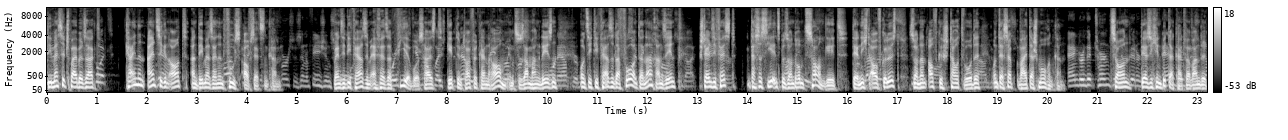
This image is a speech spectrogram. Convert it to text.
Die Message Bible sagt, keinen einzigen Ort, an dem er seinen Fuß aufsetzen kann. Wenn Sie die Verse im Epheser 4, wo es heißt, gebt dem Teufel keinen Raum, im Zusammenhang lesen und sich die Verse davor und danach ansehen, stellen Sie fest, dass es hier insbesondere um Zorn geht, der nicht aufgelöst, sondern aufgestaut wurde und deshalb weiter schmoren kann. Zorn, der sich in Bitterkeit verwandelt.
